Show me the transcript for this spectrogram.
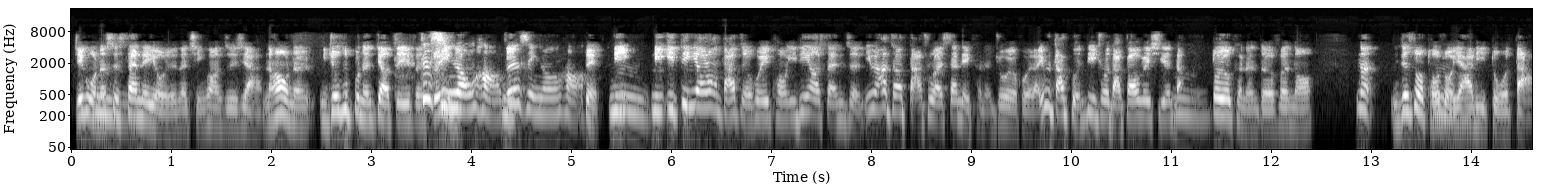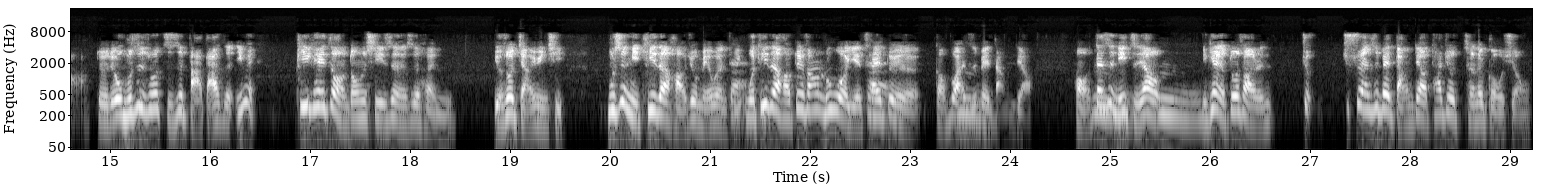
结果呢是三垒有人的情况之下，然后呢你就是不能掉这一分，这形容好，这形容好，对你你一定要让打者挥空，一定要三振，因为他只要打出来三垒可能就会回来，因为打滚地球、打高飞、西人打都有可能得分哦。那你这时候投手压力多大，对不对？我不是说只是把打者，因为 PK 这种东西真的是很有时候讲运气。不是你踢得好就没问题，我踢得好，对方如果也猜对了，搞不好还是被挡掉。哦，但是你只要，你看有多少人就虽然是被挡掉，他就成了狗熊。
